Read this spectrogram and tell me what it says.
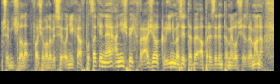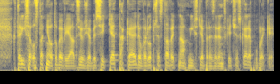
přemýšlela, uvažovala by si o nich a v podstatě ne, aniž bych vrážel klín mezi tebe a prezidenta Miloše Zemana, který se ostatně o tobě vyjádřil, že by si tě také dovedl představit na místě prezidentské České republiky.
